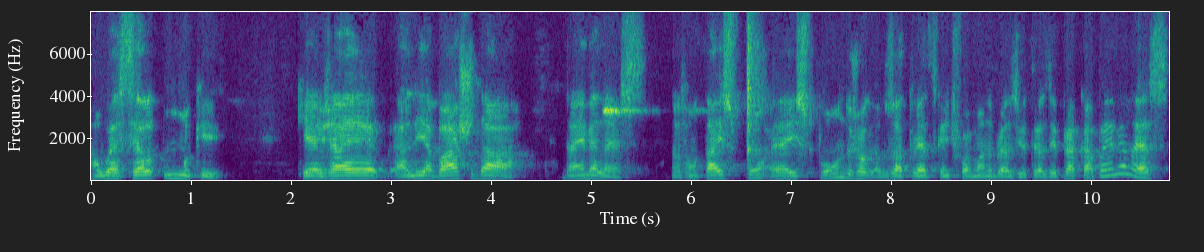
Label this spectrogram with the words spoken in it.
a USL 1 aqui, que é, já é ali abaixo da, da MLS. Nós vamos estar tá expo, é, expondo os atletas que a gente formar no Brasil e trazer para cá para a MLS.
